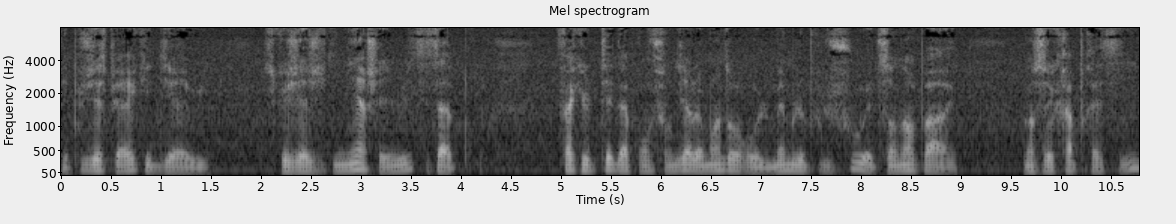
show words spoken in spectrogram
et plus j'espérais qu'il dirait oui. Ce que j'admire chez lui, c'est sa faculté d'approfondir le moindre rôle, même le plus fou, et de s'en emparer. Dans ce cas précis,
